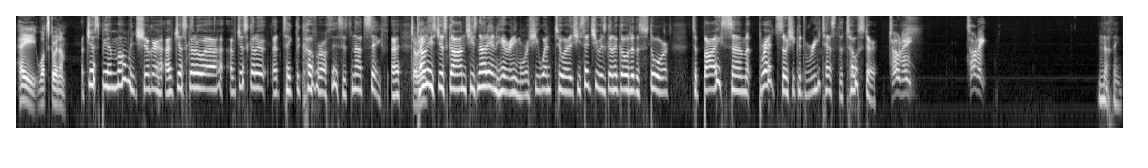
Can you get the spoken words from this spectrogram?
hey, what's going on? Just be a moment, sugar. I've just got to. Uh, I've just got to uh, take the cover off this. It's not safe. Uh, Tony? Tony's just gone. She's not in here anymore. She went to a. She said she was gonna go to the store to buy some bread so she could retest the toaster. Tony, Tony. Nothing.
